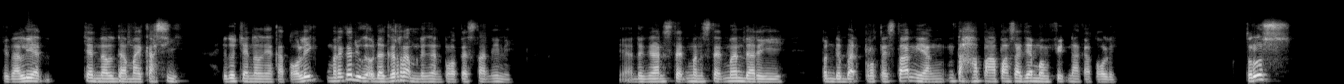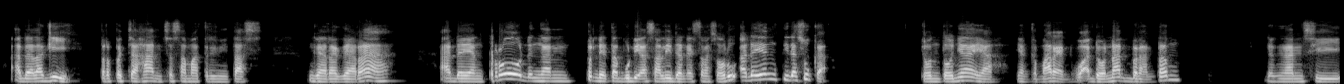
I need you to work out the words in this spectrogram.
Kita lihat channel Damai Kasih. Itu channelnya Katolik, mereka juga udah geram dengan Protestan ini ya dengan statement-statement dari pendebat Protestan yang entah apa-apa saja memfitnah Katolik. Terus ada lagi perpecahan sesama Trinitas. Gara-gara ada yang pro dengan pendeta Budi Asali dan Esra Soru, ada yang tidak suka. Contohnya ya yang kemarin, Wak Donat berantem dengan si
